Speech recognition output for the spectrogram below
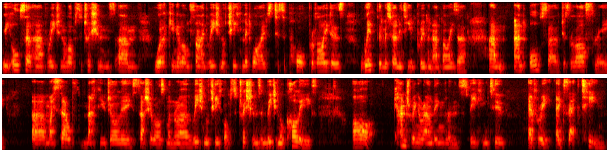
We also have regional obstetricians um, working alongside regional chief midwives to support providers with the maternity improvement advisor. Um, and also, just lastly, uh, myself, Matthew Jolly, Sascha Wells-Munro, regional chief obstetricians and regional colleagues are cantering around England speaking to every exec team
